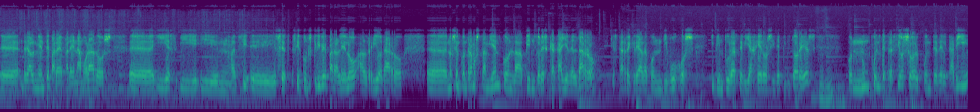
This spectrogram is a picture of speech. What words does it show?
eh, realmente para, para enamorados eh, y, es, y, mm, se circunscribe paralelo al río Darro. Eh, nos encontramos también con la pintoresca calle del Darro, que está recreada con dibujos y pinturas de viajeros y de pintores, con un puente precioso, el puente del Cadí,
